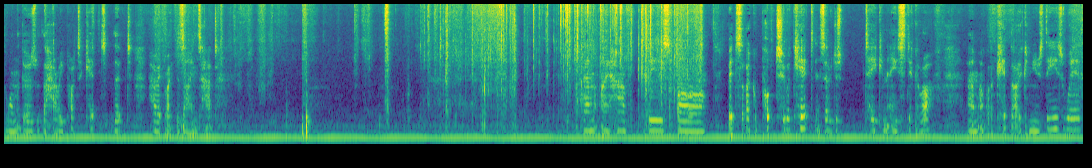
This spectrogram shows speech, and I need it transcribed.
the one that goes with the Harry Potter kit that Harriet Wright Designs had. Then I have, these are bits that I could put to a kit instead of just taking a sticker off. Um, I've got a kit that I can use these with.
